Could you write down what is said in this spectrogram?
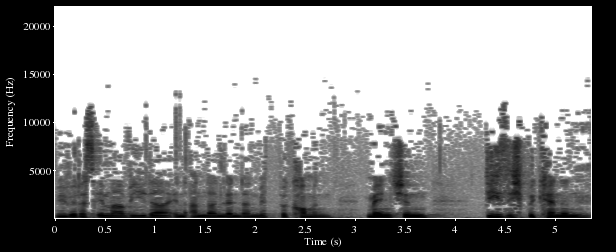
wie wir das immer wieder in anderen Ländern mitbekommen. Menschen, die sich bekennen,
